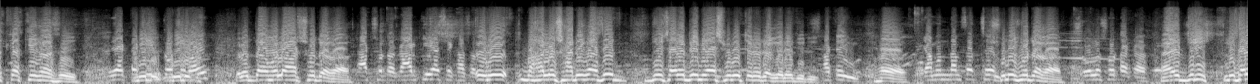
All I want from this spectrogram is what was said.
একটা কিং আছে। এই একটা মিলি- king কত মিলি- ভাই? এটার দাম হলো আটশো টাকা। আটশো টাকা। আর কি আছে ভালো শাড়ি আছে দুই সাড়ে দিনে আসবে তেরো টাকা রে দিদি। হ্যাঁ। কেমন দাম চাচ্ছেন? ষোলোশো টাকা। ষোলোশো টাকা। হ্যাঁ দুই লিসার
